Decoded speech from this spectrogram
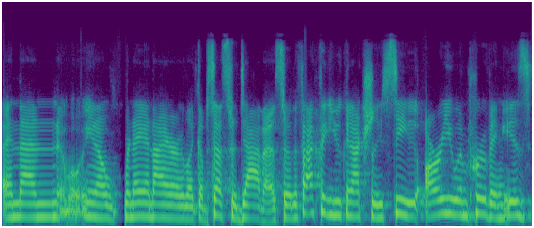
And then, you know, Renee and I are like obsessed with data. So the fact that you can actually see, are you improving? Is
